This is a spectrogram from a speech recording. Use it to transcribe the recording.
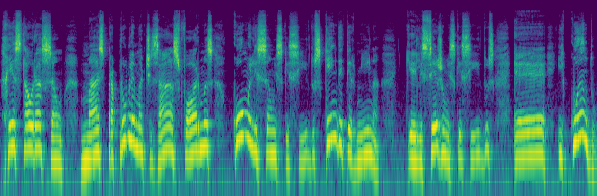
restauração, mas para problematizar as formas como eles são esquecidos, quem determina que eles sejam esquecidos é, e quando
